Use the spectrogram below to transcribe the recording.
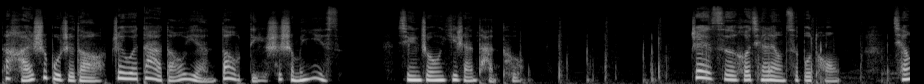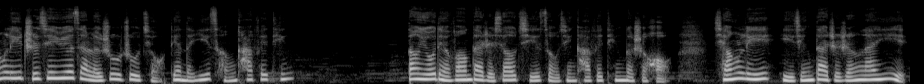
他还是不知道这位大导演到底是什么意思。心中依然忐忑。这次和前两次不同，强离直接约在了入住酒店的一层咖啡厅。当有点方带着萧琪走进咖啡厅的时候，强离已经带着任兰义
